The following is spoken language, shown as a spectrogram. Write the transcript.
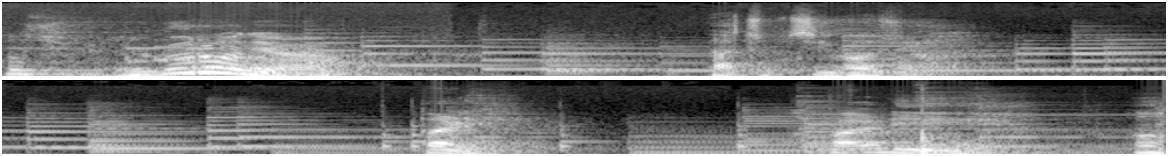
너 지금 왜 그러냐? 나 좀 찍어줘. 빨리. 빨리. 어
